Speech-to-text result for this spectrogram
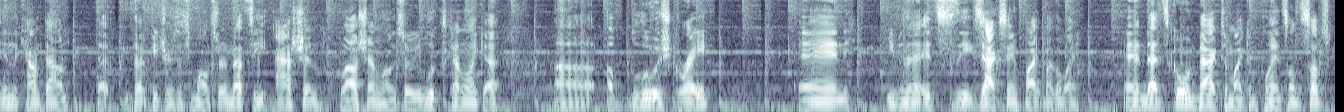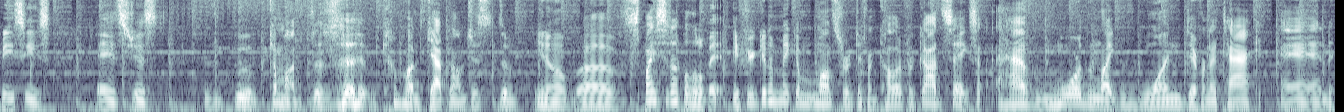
in the countdown that that features this monster, and that's the Ashen Lao Shan Lung. So he looks kind of like a uh, a bluish gray, and even then, it's the exact same fight, by the way. And that's going back to my complaints on subspecies. It's just come on, come on, Capcom, just you know, uh, spice it up a little bit. If you're gonna make a monster a different color, for God's sakes, have more than like one different attack and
